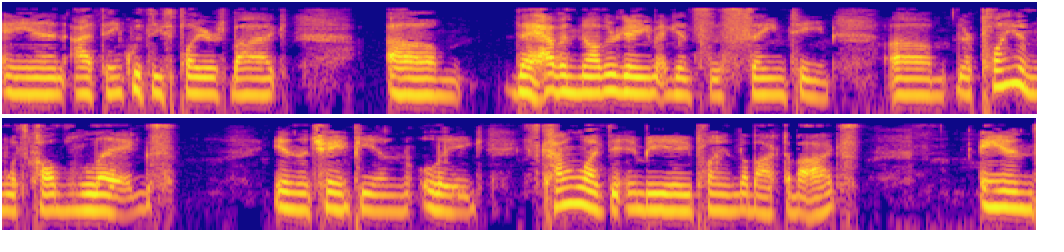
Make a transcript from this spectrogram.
and I think with these players back, um, they have another game against the same team. Um, they're playing what's called legs in the champion league. It's kind of like the NBA playing the back to backs. And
